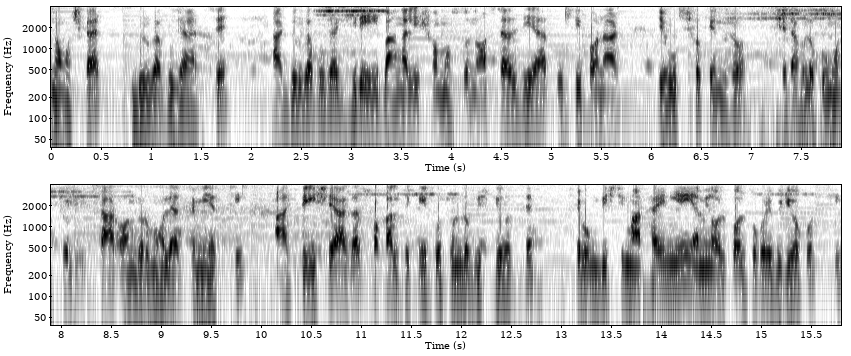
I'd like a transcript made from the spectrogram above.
নমস্কার, দুর্গাপূজা আসছে। আর দুর্গাপূজা ঘিরেই বাঙালির সমস্ত নস্টালজিয়া উদ্দীপনার যে উৎস কেন্দ্র, সেটা হলো কুমোরচলি। তার অন্দরমহলে আজকে আমি এসেছি। আজ তেইশে আগস্ট, সকাল থেকেই প্রচণ্ড বৃষ্টি হচ্ছে এবং বৃষ্টি মাথায় নিয়েই আমি অল্প অল্প করে ভিডিও করছি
